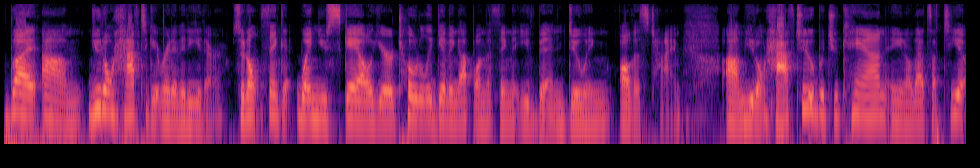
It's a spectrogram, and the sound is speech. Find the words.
but um, you don't have to get rid of it either. So don't think when you scale, you're totally giving up on the thing that you've been doing all this time. Um, you don't have to, but you can, and you know, that's up to you.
